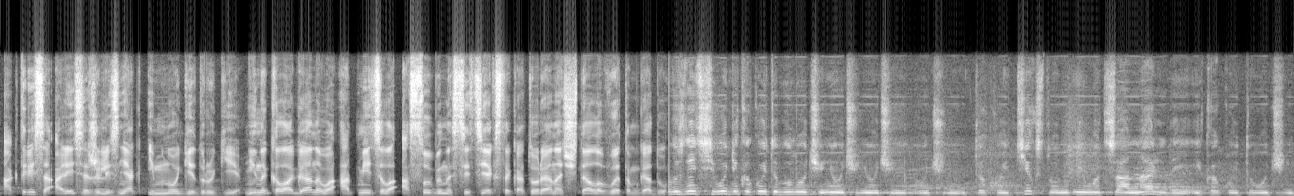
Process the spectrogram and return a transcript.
актриса Олеся Железняк и многие другие. Нина Калаганова отметила особенности текста, который она читала в этом году. Вы знаете, сегодня какой-то был очень-очень-очень-очень такой текст, он эмоциональный и какой-то очень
